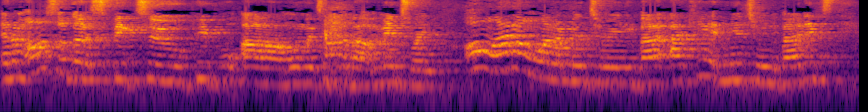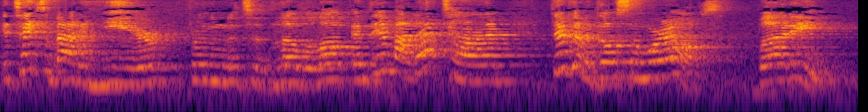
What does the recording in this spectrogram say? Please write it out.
And I'm also going to speak to people uh, when we talk about mentoring. Oh, I don't want to mentor anybody. I can't mentor anybody. It's, it takes about a year for them to level up. And then by that time, they're going to go somewhere else. Buddy,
